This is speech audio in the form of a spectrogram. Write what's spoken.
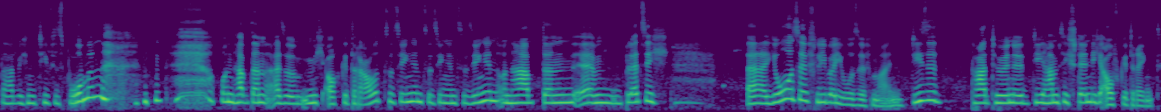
Da habe ich ein tiefes Brummen und habe dann also mich auch getraut zu singen, zu singen, zu singen und habe dann ähm, plötzlich äh, Josef, lieber Josef meinen. Diese paar Töne, die haben sich ständig aufgedrängt.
